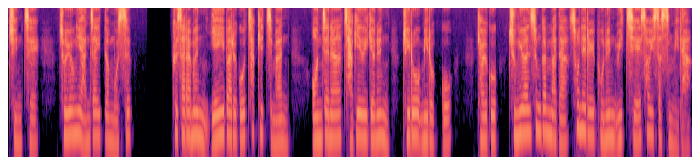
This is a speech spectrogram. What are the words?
쥔 채 조용히 앉아 있던 모습. 그 사람은 예의 바르고 착했지만 언제나 자기 의견은 뒤로 밀었고 결국 중요한 순간마다 손해를 보는 위치에 서 있었습니다.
